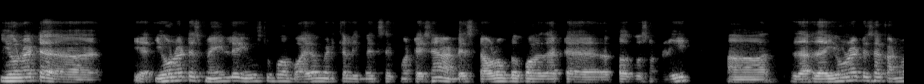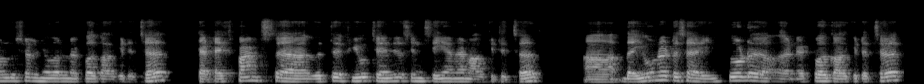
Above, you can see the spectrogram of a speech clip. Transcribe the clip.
U-Net, uh, yeah, U-Net is mainly used for biomedical image segmentation and is developed for that uh, purpose only. Uh, the, the U-Net is a convolutional neural network architecture that expands uh, with a few changes in CNN architecture. Uh, the U-Net is an improved uh, network architecture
